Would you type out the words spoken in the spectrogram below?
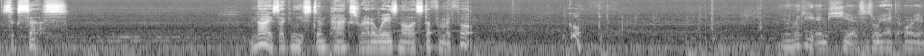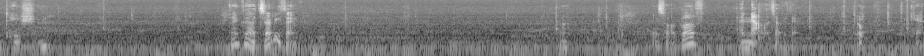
Success. Nice, I can use stim packs, Radaways, and all that stuff from my phone. You're already in here. This is where we had the orientation. I think that's everything. Huh. Baseball glove. And now that's everything. Oh, I can't.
